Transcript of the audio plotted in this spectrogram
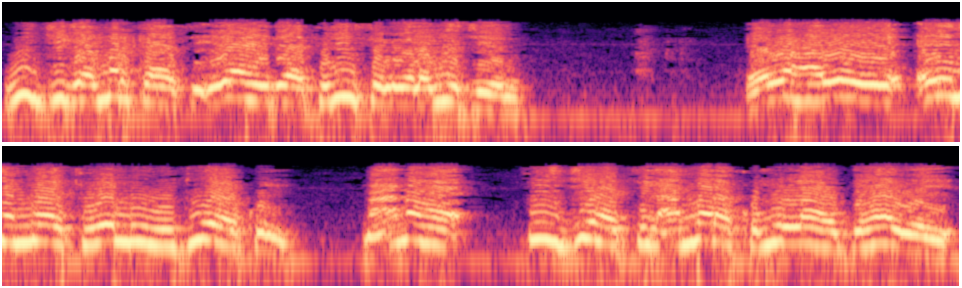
wejiga markaasi ilaahay daatadiisa loolama jeedo. ee waxa weeye aynamaa tuwalluu wujuuhakum? Macnaha fii jihatin amarakum ullahu bihaa weeye.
